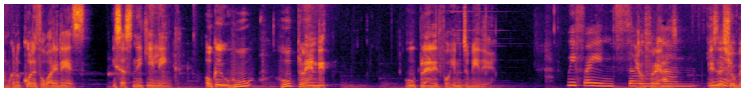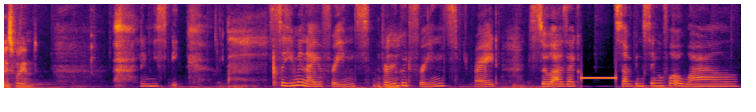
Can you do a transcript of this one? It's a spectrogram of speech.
I'm gonna call it for what it is. It's a sneaky link. Okay, who who planned it? Who planned it for him to be there? We friends, so Your friend. um, is this your best friend? let me speak. So him and I are friends, very mm-hmm. good friends, right? Mm-hmm. So as I was like, so I've been single for a while,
